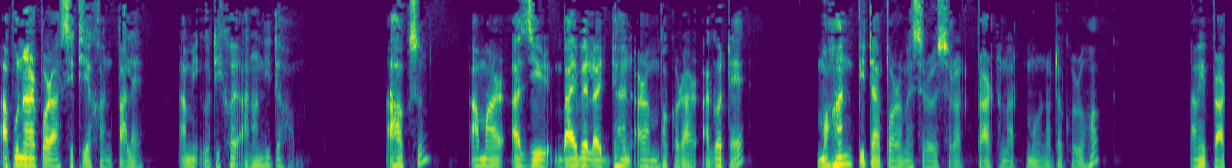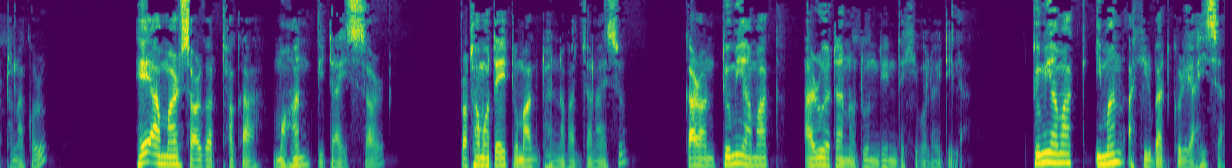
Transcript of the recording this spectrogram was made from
আপোনাৰ পৰা চিঠি এখন পালে আমি অতিশয় আনন্দিত হ'ম। আহকচোন আমাৰ আজিৰ বাইবেল অধ্যয়ন আৰম্ভ কৰাৰ আগতে মহান পিতা পৰমেশ্বৰৰ ওচৰত প্ৰাৰ্থনাত মূৰ্ণত কৰোঁ হওক। আমি প্ৰাৰ্থনা কৰোঁ হে আমাৰ স্বৰ্গত থকা মহান পিতা ঈশ্বৰ প্ৰথমতেই তোমাক ধন্যবাদ জনাইছো কাৰণ তুমি আমাক আৰু এটা নতুন দিন দেখিবলৈ দিলা। তুমি আমাক ইমান আশীৰ্বাদ কৰি আহিছা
